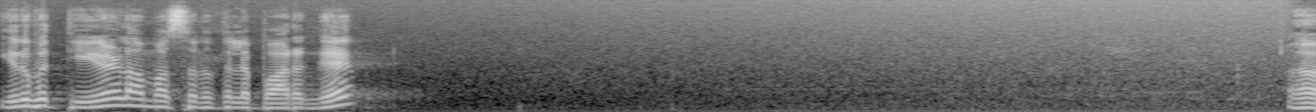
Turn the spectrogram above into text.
இருபத்தி ஏழாம் வசனத்தில் பாருங்க. ஆ.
